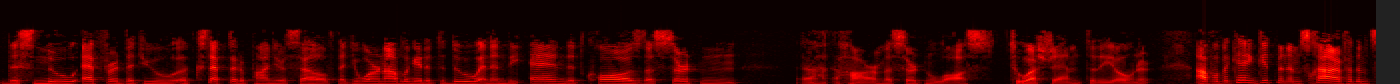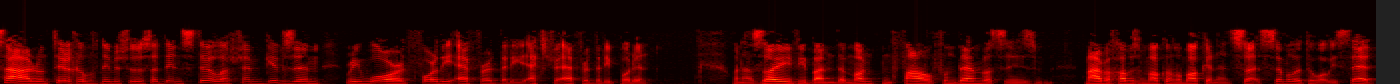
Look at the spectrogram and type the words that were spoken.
this new effort that you accepted upon yourself that you weren't obligated to do, and in the end it caused a certain uh, harm, a certain loss to Hashem, to the owner. Aber became gitmen schar for dem tsar und tirchel of adin. Still, Hashem gives him reward for the effort that he, extra effort that he put in. When azoi wie beim demonten Fall von dem was is marbe chavos moken lomoken, and similar to what we said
